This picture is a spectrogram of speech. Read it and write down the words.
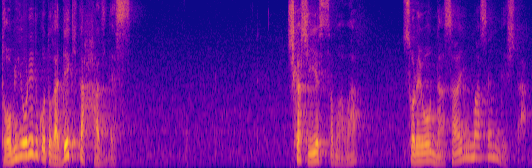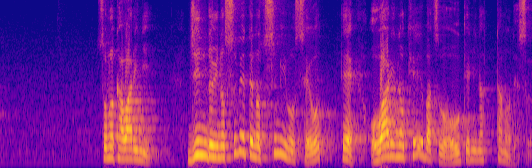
飛び降りることができたはずです。しかしイエス様はそれをなさいませんでした。その代わりに人類のすべての罪を背負って終わりの刑罰をお受けになったのです。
